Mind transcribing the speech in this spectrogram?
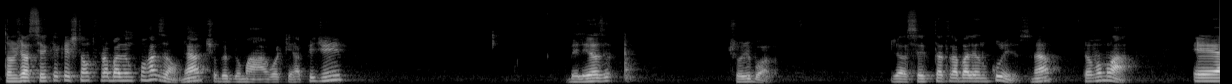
Então já sei que a questão está trabalhando com razão, né? Deixa eu beber uma água aqui rapidinho. Beleza? Show de bola. Já sei que está trabalhando com isso, né? Então vamos lá. É,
